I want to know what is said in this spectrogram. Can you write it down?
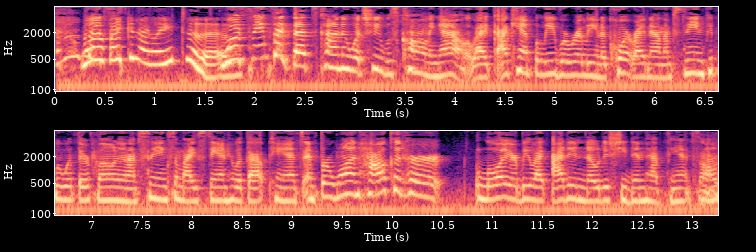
I don't know if I can relate to this. Well, it seems like that's kind of what she was calling out. Like, I can't believe we're really in a court right now, and I'm seeing people with their phone, and I'm seeing somebody stand here without pants. And for one, how could her lawyer be like, I didn't notice she didn't have pants on?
